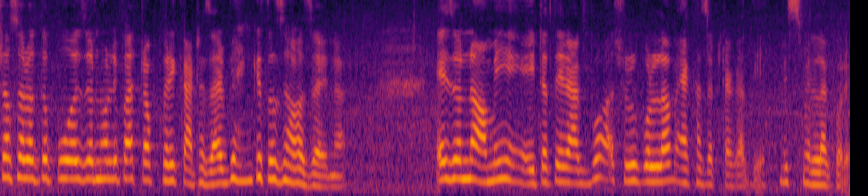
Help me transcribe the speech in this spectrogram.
সচরাচর প্রয়োজন হলে পা টপ করে কাটা যায় ব্যাংকে তো যাওয়া যায় না। এই জন্য আমি এইটাতে রাখব আর শুরু করলাম এক হাজার টাকা দিয়ে। বিসমিল্লা করে।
